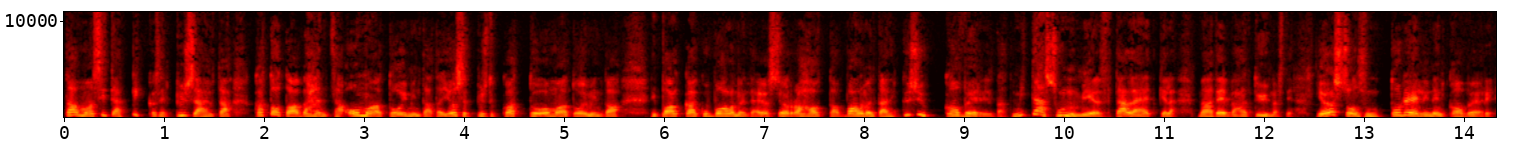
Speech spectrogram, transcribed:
Tämä on vaan sitä, että pikkasen pysäytää, katsotaan vähän sitä omaa toimintaa, tai jos et pysty katsoa omaa toimintaa, niin palkkaa joku valmentaja. Jos se on rahoittaa valmentaja, niin kysy kaverilta, että mitä sun mielestä tällä hetkellä mä teen vähän tyhmästi. Ja jos se on sun todellinen kaveri,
